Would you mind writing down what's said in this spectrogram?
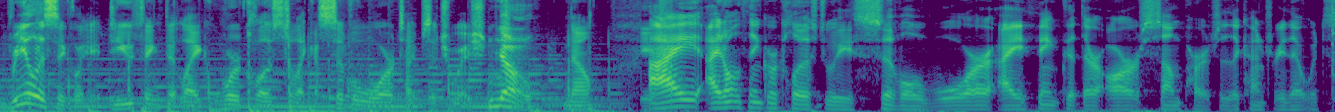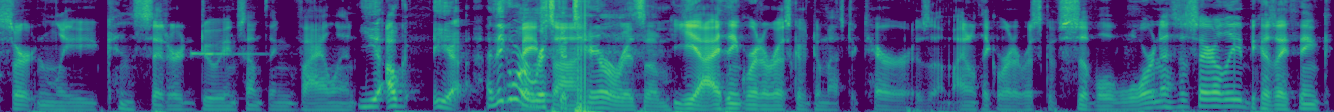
realistically, do you think that like we're close to like a civil war type situation? No. No. I, I don't think we're close to a civil war. I think that there are some parts of the country that would certainly consider doing something violent. Yeah, I'll, yeah. I think we're at Based risk of terrorism. Yeah, I think we're at a risk of domestic terrorism. I don't think we're at a risk of civil war necessarily because I think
